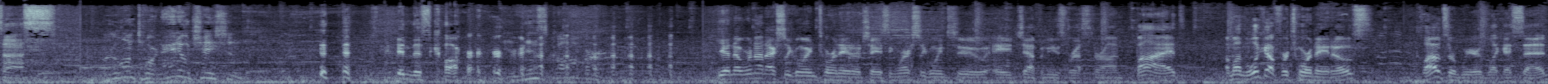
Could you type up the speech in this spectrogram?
Very sus We're going tornado chasing in this car. in this car. Yeah, no, we're not actually going tornado chasing. We're actually going to a Japanese restaurant, but I'm on the lookout for tornadoes. Clouds are weird, like I said.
